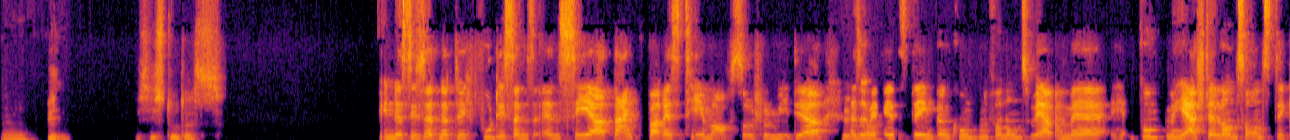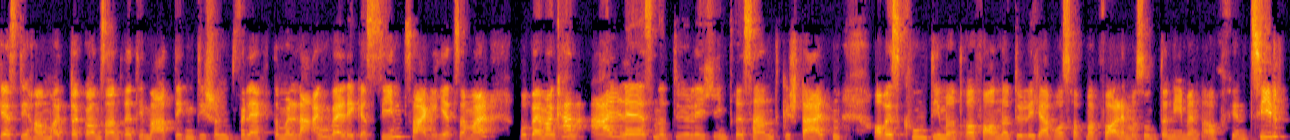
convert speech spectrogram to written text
Mhm. Wie siehst du das? finde, es ist halt natürlich, Food ist ein, ein sehr dankbares Thema auf Social Media. Also wenn ich jetzt denke an Kunden von uns, Wärmepumpenhersteller und sonstiges, die haben halt da ganz andere Thematiken, die schon vielleicht einmal langweiliger sind, sage ich jetzt einmal. Wobei man kann alles natürlich interessant gestalten, aber es kommt immer darauf an, natürlich auch, was hat man vor allem als Unternehmen auch für ein Ziel.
